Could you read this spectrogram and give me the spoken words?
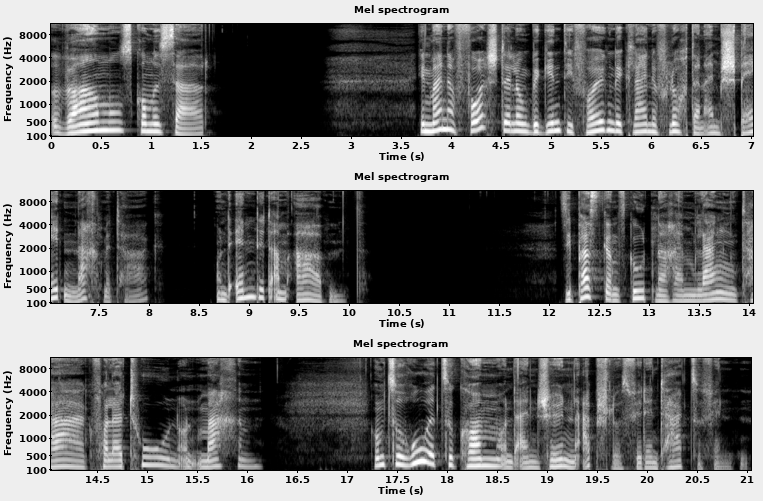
Vamos começar. In meiner Vorstellung beginnt die folgende kleine Flucht an einem späten Nachmittag und endet am Abend. Sie passt ganz gut nach einem langen Tag voller Tun und Machen, um zur Ruhe zu kommen und einen schönen Abschluss für den Tag zu finden.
